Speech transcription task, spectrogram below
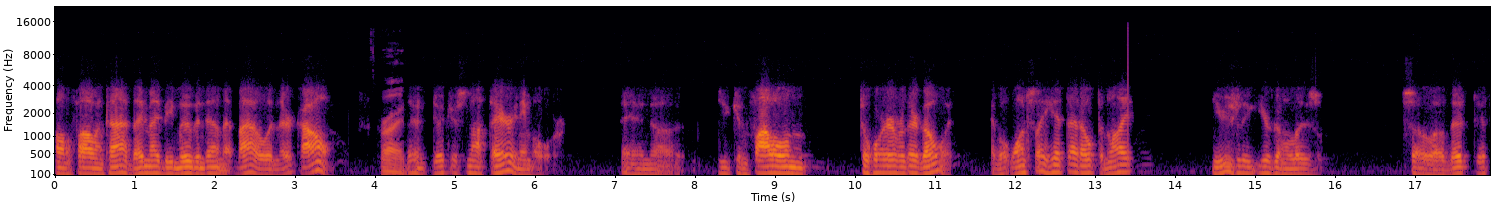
on a falling tide, they may be moving down that bow and they're gone. Right. They're they're just not there anymore, and uh, you can follow them to wherever they're going. But once they hit that open lake, usually you're going to lose them. So uh, that it's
